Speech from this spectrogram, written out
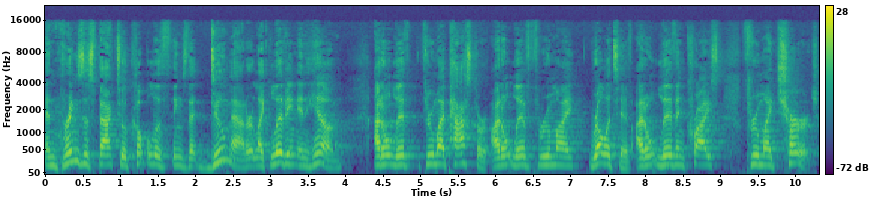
and brings us back to a couple of the things that do matter, like living in Him, I don't live through my pastor. I don't live through my relative. I don't live in Christ through my church.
